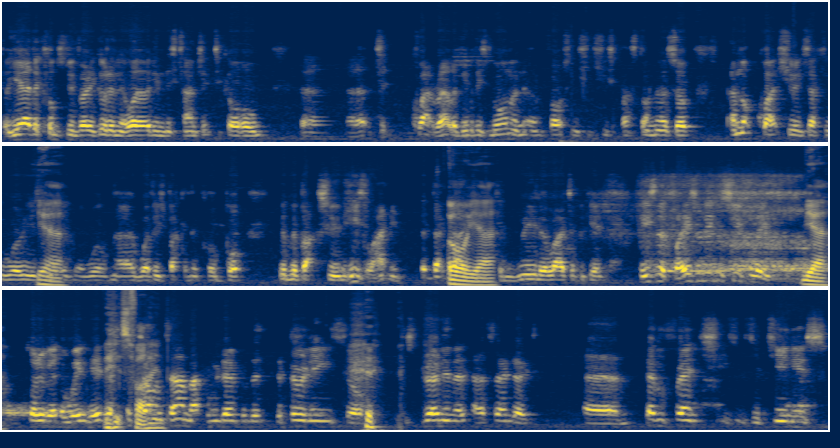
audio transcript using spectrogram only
But yeah, the club's been very good and allowed him this time to, to go home. Uh, uh, to quite rightly be with his mum, and unfortunately she, she's passed on now. So I'm not quite sure exactly where he is Yeah. in the world now, whether he's back in the club, but he'll be back soon. He's lightning. That, that guy Oh, can- yeah. can really light up a game. These are the players who need the Super League. Yeah. Sorry about the wind here. It's fine. time that coming down from the, the Pyrenees, so just drowning a, a sound out. Um, Bevan French is, a genius,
